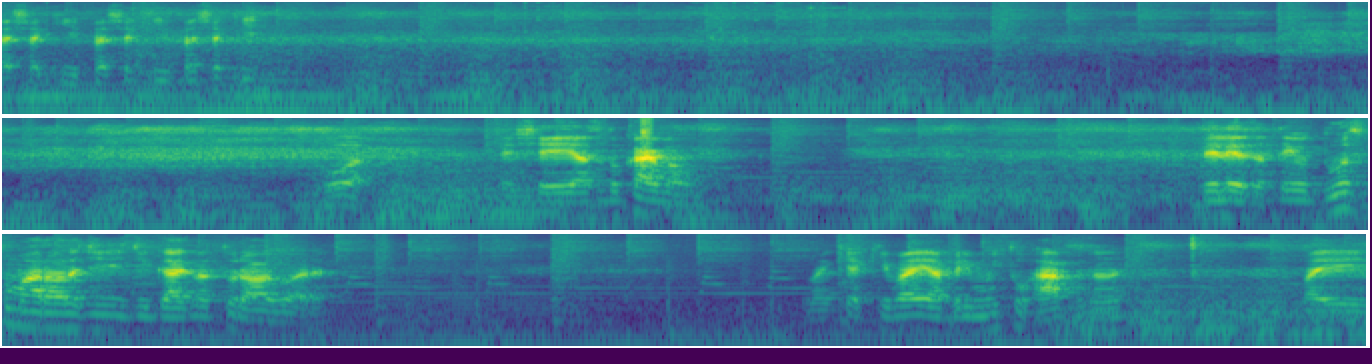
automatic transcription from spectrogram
Fecha aqui, fecha aqui, fecha aqui. Boa. Fechei as do carvão. Beleza, tenho duas fumarolas de, de gás natural agora. Como é que aqui vai abrir muito rápido, né? vai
